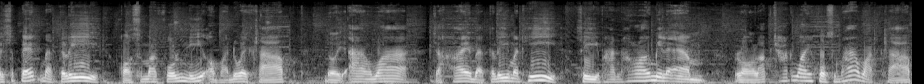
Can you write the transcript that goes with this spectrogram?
ยสเปคแบตเตอรี่ของสมาร์ทโฟนนี้ออกมาด้วยครับ โดยอ้างว่าจะให้แบตเตอรี่มาที่ 4,500 มิลลิแอมป์รองรับชาร์จไว 65 วัตต์ครับ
